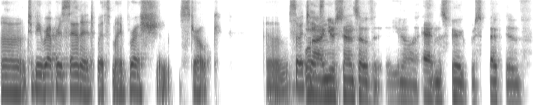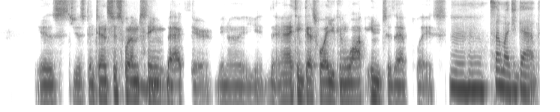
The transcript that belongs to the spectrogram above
uh, to be represented with my brush and stroke. Um, so it well, takes. and your sense of, you know, atmospheric perspective is just intense. Just what I'm seeing mm-hmm. back there, you know, you, and I think that's why you can walk into that place. Mm-hmm. So much depth,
